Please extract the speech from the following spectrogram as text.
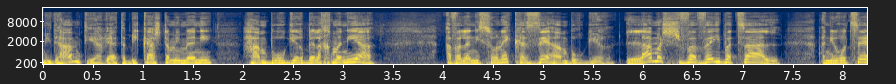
נדהמתי, הרי אתה ביקשת ממני המבורגר בלחמנייה. אבל אני שונא כזה המבורגר. למה שבבי בצל? אני רוצה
